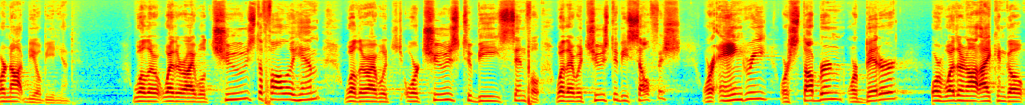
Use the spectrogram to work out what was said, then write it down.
or not be obedient. Whether, whether I will choose to follow him, whether I would or choose to be sinful, whether I would choose to be selfish or angry or stubborn or bitter or whether or not I can go,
